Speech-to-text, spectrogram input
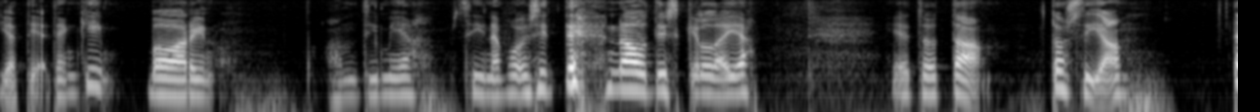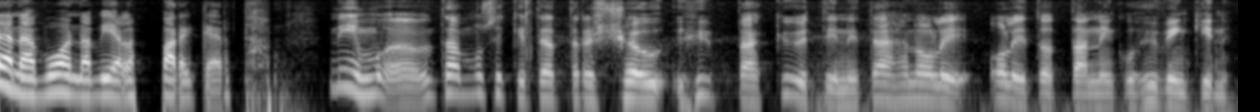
ja tietenkin baarin antimia. Siinä voi sitten nautiskella ja, ja tota, tosiaan tänä vuonna vielä pari kertaa. Niin, tämä musiikkiteatterishow Hyppää kyytiin, niin tämähän oli, oli tota, niin kuin hyvinkin,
